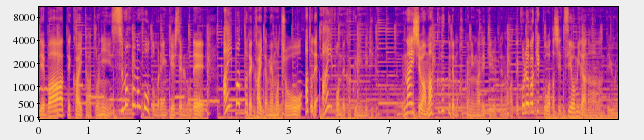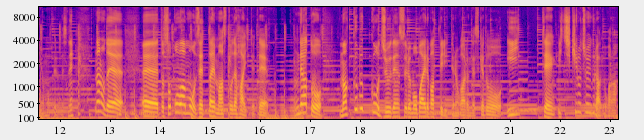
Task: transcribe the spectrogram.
でバーって書いた後にスマホの方とも連携してるので iPad で書いたメモ帳を後で iPhone で確認できる。ないしは MacBook でも確認ができるっていうのがあってこれが結構私強みだななんていうふうに思ってるんですね。なので、えー、とそこはもう絶対マストで入ってて。であと MacBook を充電するモバイルバッテリーっていうのがあるんですけど1.1キロちょいぐらいあるのかな？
